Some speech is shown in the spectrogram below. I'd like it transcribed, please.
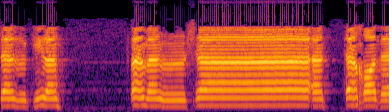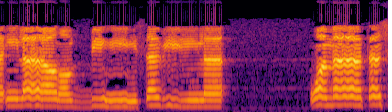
تذكرة فمن شاء اتخذ إلى ربه سبيلا. وما تشاءون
